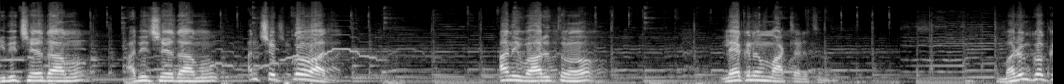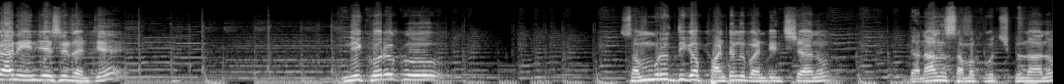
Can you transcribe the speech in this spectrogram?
ఇది చేద్దాము అది చేద్దాము అని చెప్పుకోవాలి. అని వారితో లేఖనం మాట్లాడుతుంది. మరింకొక ఆయన ఏం చేశాడంటే నీ కొరకు సమృద్ధిగా పంటలు పండించాను ధనాలను సమకూర్చుకున్నాను.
